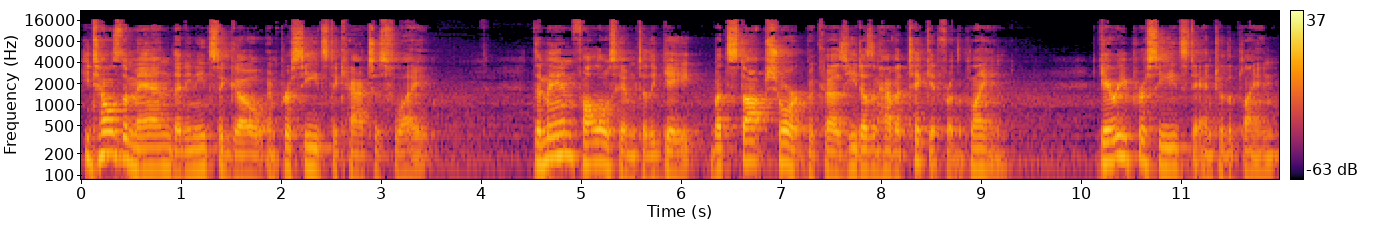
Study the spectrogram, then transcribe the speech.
He tells the man that he needs to go and proceeds to catch his flight. The man follows him to the gate, but stops short because he doesn't have a ticket for the plane. Gary proceeds to enter the plane,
